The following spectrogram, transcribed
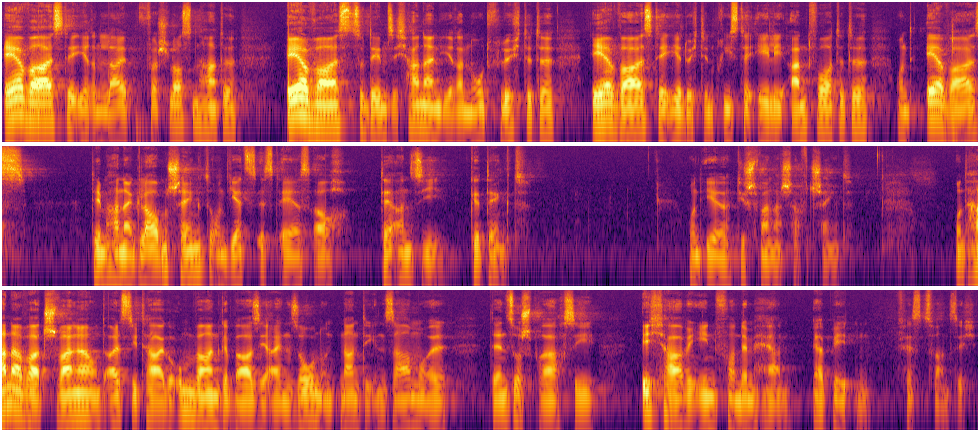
Er war es, der ihren Leib verschlossen hatte. Er war es, zu dem sich Hannah in ihrer Not flüchtete. Er war es, der ihr durch den Priester Eli antwortete. Und er war es, dem Hannah Glauben schenkte. Und jetzt ist er es auch, der an sie gedenkt und ihr die Schwangerschaft schenkt. Und Hannah ward schwanger, und als die Tage um waren, gebar sie einen Sohn und nannte ihn Samuel, denn so sprach sie, ich habe ihn von dem Herrn erbeten. Vers 20.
